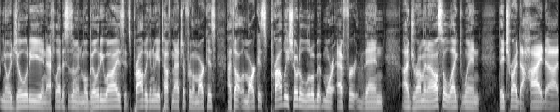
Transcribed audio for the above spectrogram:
you know, agility and athleticism and mobility wise, it's probably going to be a tough matchup for Lamarcus. I thought Lamarcus probably showed a little bit more effort than uh, Drummond. I also liked when they tried to hide uh,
